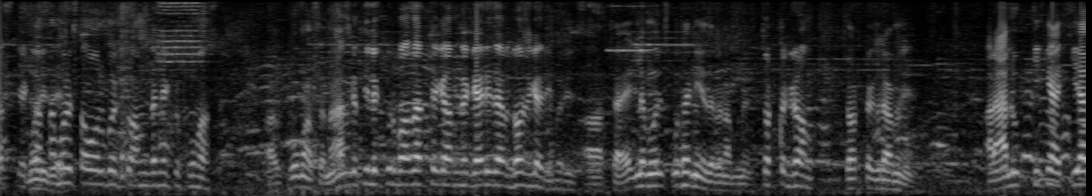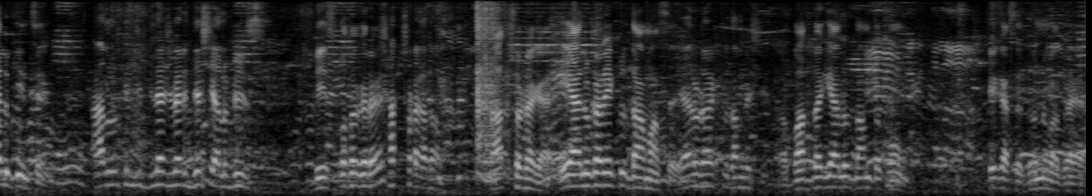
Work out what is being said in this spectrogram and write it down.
আজকে মরিচের। কাঁচামরিচটা অল্প একটু আমদানি একটু কম আছে। আর কম আছে না? আজকে তিলেকপুর বাজার থেকে আপনার গাড়ি যাবে দশ গাড়ি মরিচ। আচ্ছা এগুলো মরিচ কোথায় নিয়ে যাবেন আপনি? চট্টগ্রাম। চট্টগ্রামে। আর আলু কি কি- আলু কিনছেন? আলু কিনছে বিলাস বাড়ি দেশি আলু বীজ বীজ কত করে? সাতশো টাকা দাম। সাতশো টাকা। এই আলুটার একটু দাম আছে? এই আলুটা একটু দাম বেশি। বাদ বাকি আলুর দাম তো কম। ঠিক আছে ধন্যবাদ ভাইয়া।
